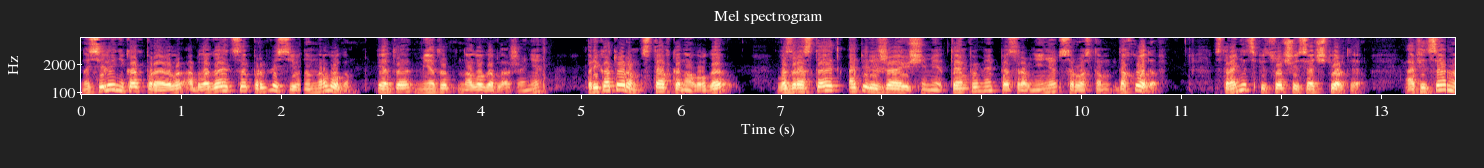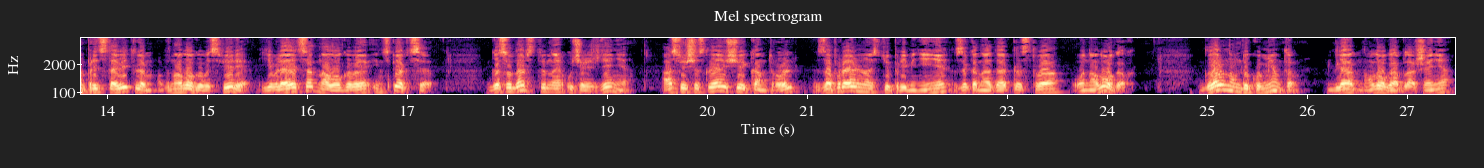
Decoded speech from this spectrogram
Население, как правило, облагается прогрессивным налогом. Это метод налогообложения, при котором ставка налога возрастает опережающими темпами по сравнению с ростом доходов. Страница 564. Официальным представителем в налоговой сфере является налоговая инспекция – государственное учреждение, осуществляющее контроль за правильностью применения законодательства о налогах, Главным документом для налогообложения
